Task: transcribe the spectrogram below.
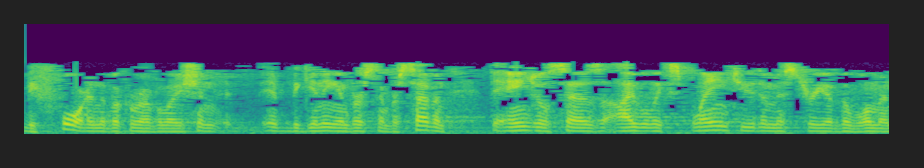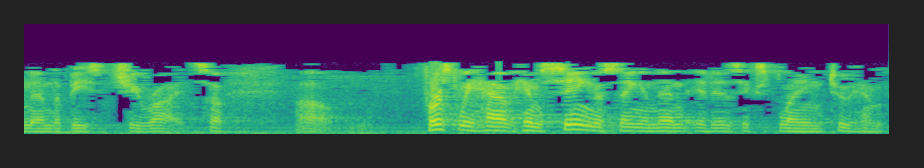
before in the book of Revelation, beginning in verse number 7. The angel says, I will explain to you the mystery of the woman and the beast she rides. So, uh, first we have him seeing this thing, and then it is explained to him.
